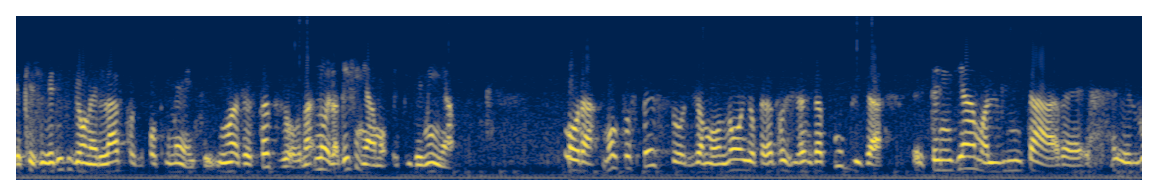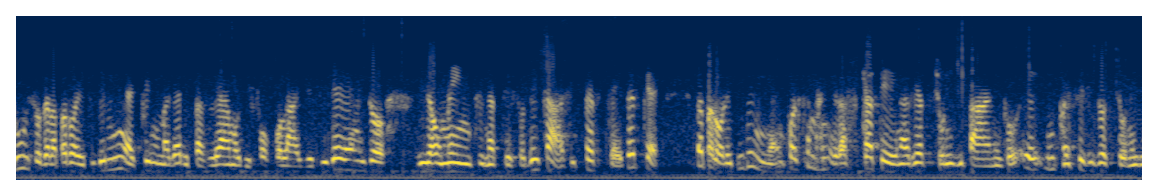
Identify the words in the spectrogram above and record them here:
e che si verificano nell'arco di pochi mesi in una certa zona, noi la definiamo epidemia. Ora, molto spesso diciamo, noi operatori di sanità pubblica eh, tendiamo a limitare eh, l'uso della parola epidemia e quindi magari parliamo di focolaio epidemico, di aumento in atteso dei casi. Perché? Perché la parola epidemia in qualche maniera scatena reazioni di panico e in queste situazioni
